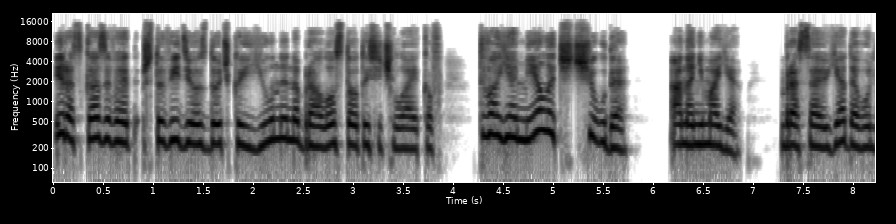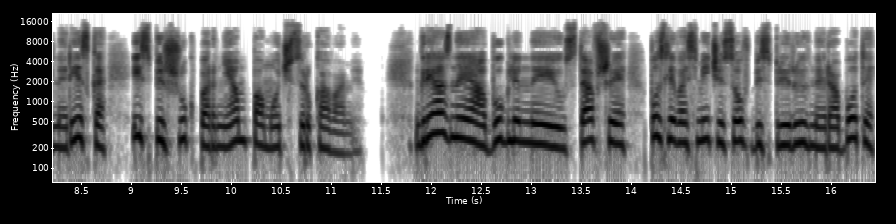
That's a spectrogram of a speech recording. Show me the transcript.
и рассказывает, что видео с дочкой Юны набрало сто тысяч лайков. «Твоя мелочь — чудо!» Она не моя. Бросаю я довольно резко и спешу к парням помочь с рукавами. Грязные, обугленные и уставшие, после восьми часов беспрерывной работы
